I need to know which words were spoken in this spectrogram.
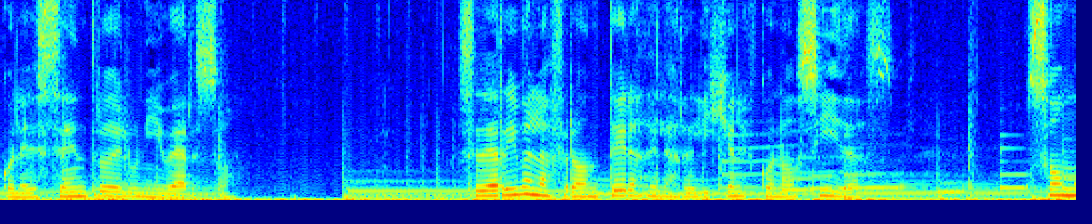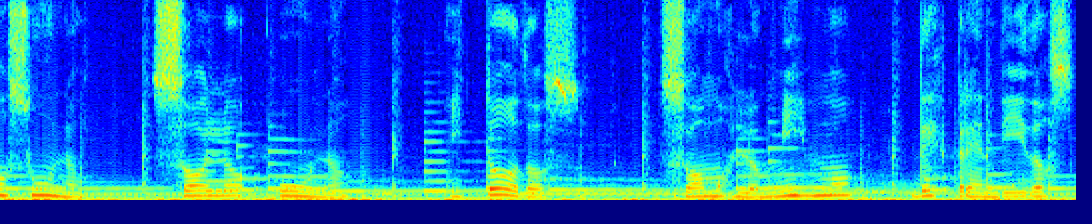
con el centro del universo. Se derriban las fronteras de las religiones conocidas. Somos uno, solo uno, y todos somos lo mismo desprendidos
